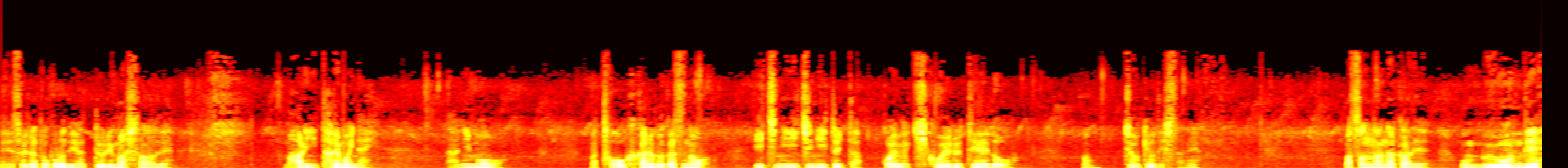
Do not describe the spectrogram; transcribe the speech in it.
えー、そういったところでやっておりましたので、周りに誰もいない。何も、まあ、遠くから部活の1212といった声が聞こえる程度の状況でしたね。まあ、そんな中で、もう無音で、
